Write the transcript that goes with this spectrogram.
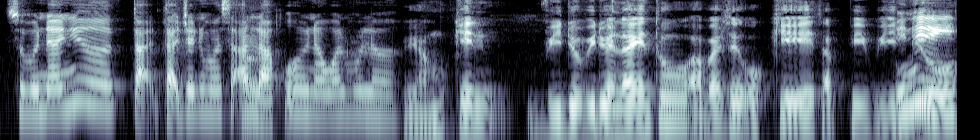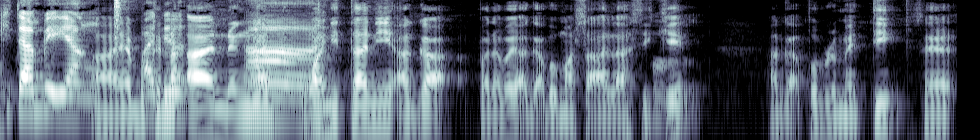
sebenarnya tak tak jadi masalah pun awal mula. Ya, mungkin video-video yang lain tu abang rasa okey tapi video Ini kita ambil yang ah, yang ada berkenaan dengan ah. wanita ni agak pada baik agak bermasalah sikit. Hmm. Agak problematik. Saya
